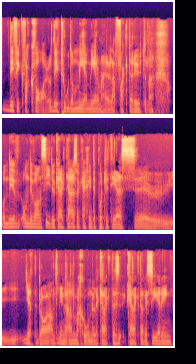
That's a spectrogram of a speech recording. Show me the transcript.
det fick vara kvar och det tog de med med de här hela faktarutorna. Om det, om det var en sidokaraktär som kanske inte porträtteras eh, jättebra, antingen i animation eller karaktär, karaktärisering,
